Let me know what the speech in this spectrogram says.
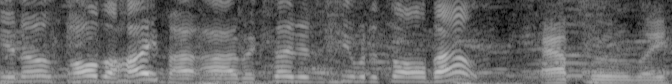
you know, all the hype, I, I'm excited to see what it's all about. Absolutely.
